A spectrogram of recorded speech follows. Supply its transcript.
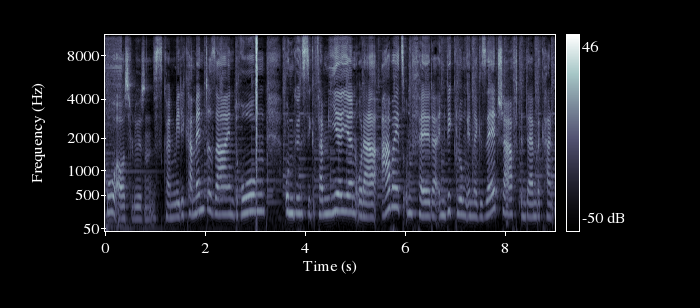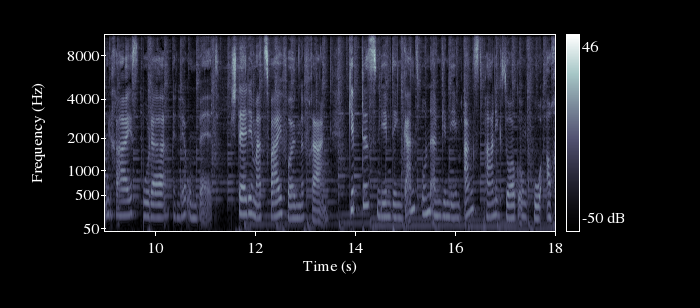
Co auslösen. Es können Medikamente sein, Drogen, ungünstige Familien oder Arbeitsumfelder, Entwicklungen in der Gesellschaft, in deinem Bekanntenkreis oder in der Umwelt. Stell dir mal zwei folgende Fragen. Gibt es neben den ganz unangenehmen Angst, Panik, Sorge und Co. auch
